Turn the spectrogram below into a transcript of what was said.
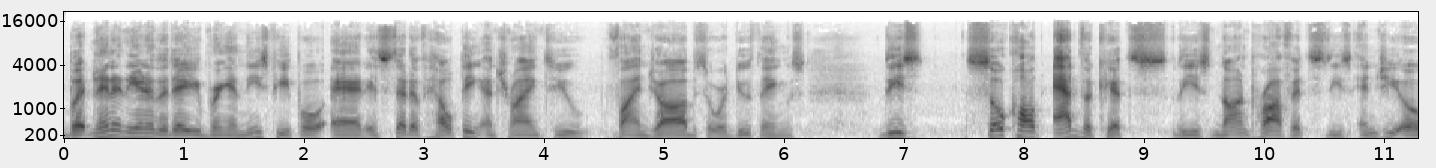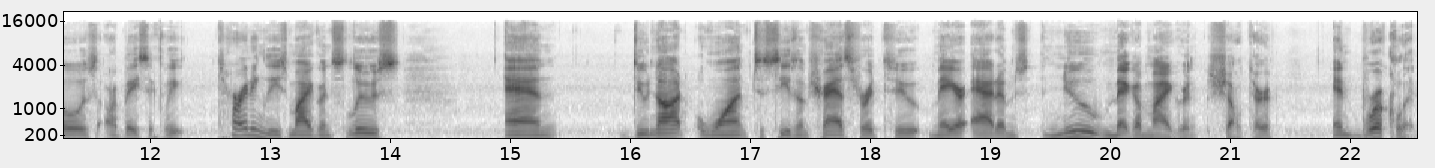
But then at the end of the day, you bring in these people, and instead of helping and trying to find jobs or do things, these so called advocates, these nonprofits, these NGOs, are basically turning these migrants loose and do not want to see them transferred to Mayor Adams' new mega migrant shelter in Brooklyn.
